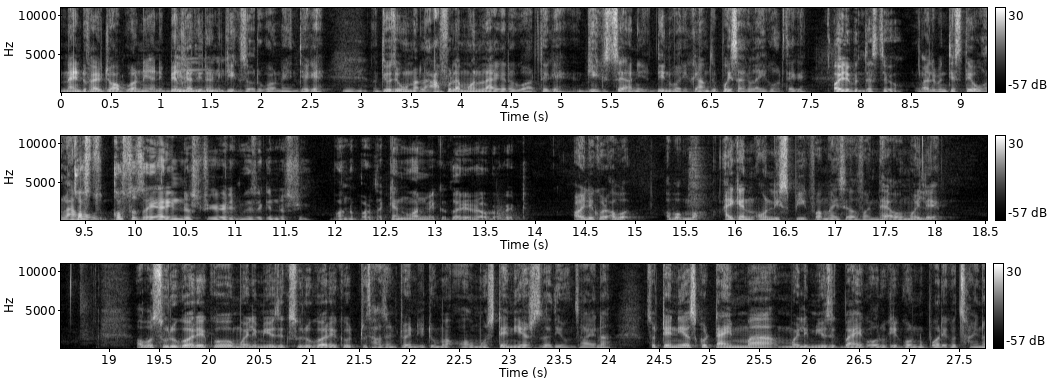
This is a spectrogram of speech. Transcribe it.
नाइन टु फाइभ जब गर्ने अनि बेलुकातिर नि गिग्सहरू गर्ने हिँड्थ्यो क्या त्यो चाहिँ उनीहरूलाई आफूलाई मन लागेर गर्थ्यो क्या गिग्स चाहिँ अनि दिनभरि काम चाहिँ पैसाको लागि गर्थ्यो क्या अहिले पनि त्यस्तै हो? अहिले पनि त्यस्तै होला कस्तो छ यार इन्डस्ट्री अहिले म्युजिक इन्डस्ट्री भन्नुपर्दा? Can one make a career out of it अहिलेको अब अब म I can only speak for myself भन्दा अब मैले अब सुरु गरेको मैले म्युजिक सुरु गरेको टु थाउजन्ड ट्वेन्टी टूमा अलमोस्ट टेन इयर्स जति हुन्छ होइन? सो टेन इयर्सको टाइममा मैले म्युजिक बाहेक अरू केही गर्नु परेको छैन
